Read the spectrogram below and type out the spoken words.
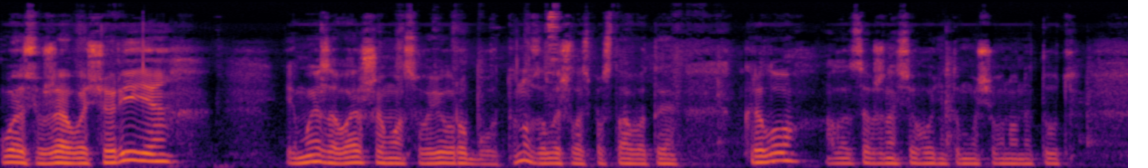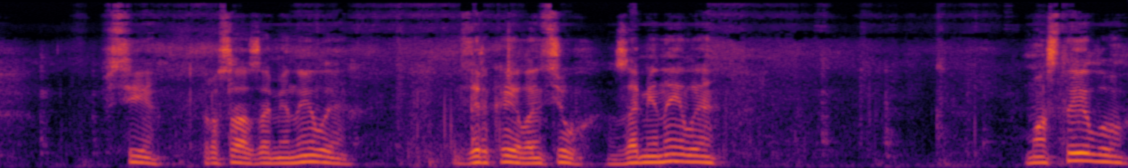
Ось вже вечоріє, і ми завершуємо свою роботу. Ну, залишилось поставити крило, але це вже на сьогодні, тому що воно не тут. Всі троса замінили, зірки, ланцюг замінили. Мастило,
